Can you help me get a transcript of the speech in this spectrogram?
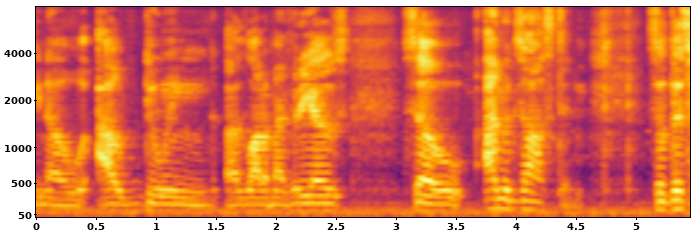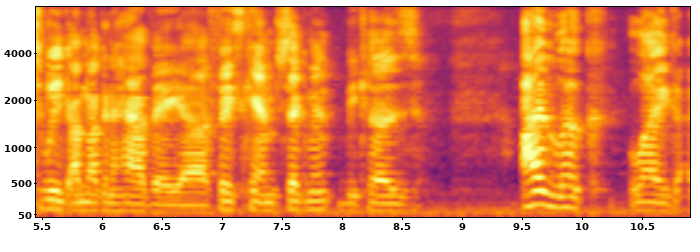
you know, out doing a lot of my videos, so I'm exhausted. So this week I'm not gonna have a uh, face cam segment because I look like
